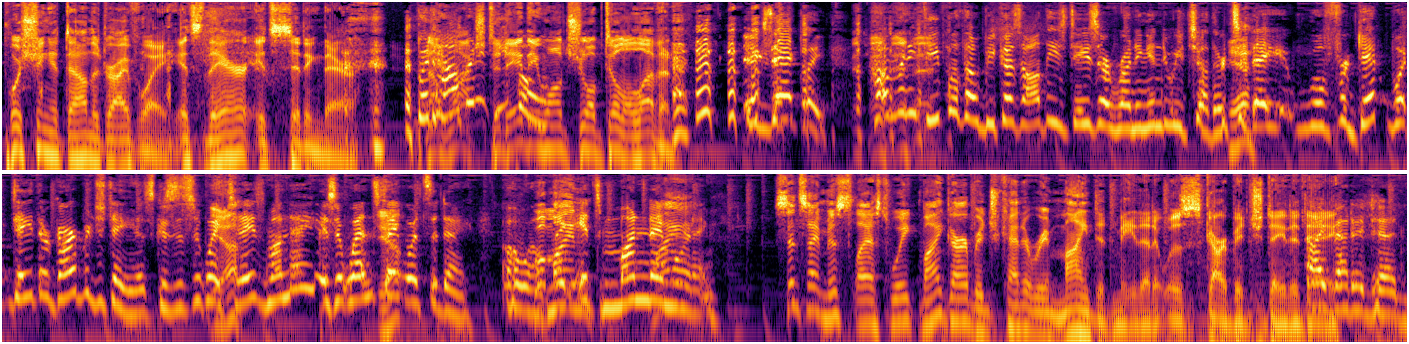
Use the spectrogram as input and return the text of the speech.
pushing it down the driveway. It's there. It's sitting there. but Now how watch, many today people? they won't show up till 11. exactly. How many people, though, because all these days are running into each other Yeah. today, will forget what day their garbage day is? Because it's wait, Yeah. today's Monday. Is it Wednesday? Yeah. What's the day? Oh well, Well, mine- it's Monday my- morning. Since I missed last week, my garbage kind of reminded me that it was garbage day today. I bet it did.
